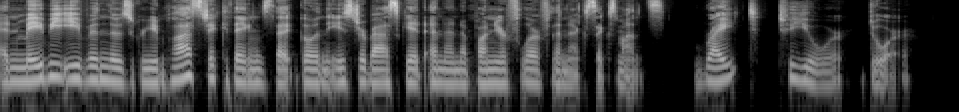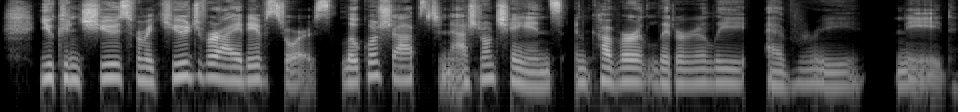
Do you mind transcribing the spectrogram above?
and maybe even those green plastic things that go in the Easter basket and end up on your floor for the next six months, right to your door. You can choose from a huge variety of stores, local shops to national chains, and cover literally every need.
